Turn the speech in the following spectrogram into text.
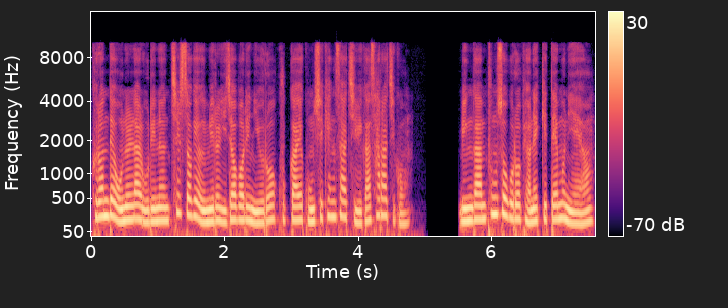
그런데 오늘날 우리는 칠석의 의미를 잊어버린 이유로 국가의 공식 행사 지위가 사라지고 민간 풍속으로 변했기 때문이에요.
